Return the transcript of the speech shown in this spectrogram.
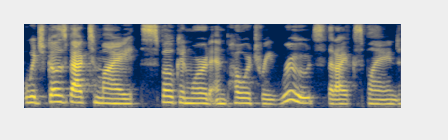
which goes back to my spoken word and poetry roots that i explained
